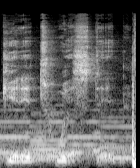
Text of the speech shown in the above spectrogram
Get it twisted.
